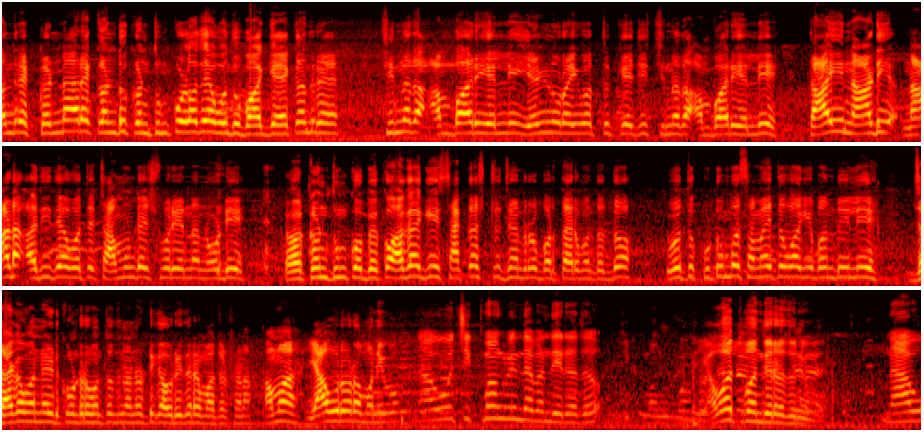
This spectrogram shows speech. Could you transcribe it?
ಅಂದರೆ ಕಣ್ಣಾರೆ ಕಂಡು ಕಣ್ ತುಂಬಿಕೊಳ್ಳೋದೇ ಒಂದು ಭಾಗ್ಯ. ಯಾಕಂದರೆ ಚಿನ್ನದ ಅಂಬಾರಿಯಲ್ಲಿ ಏಳ್ನೂರೈವತ್ತು ಕೆ ಜಿ ಚಿನ್ನದ ಅಂಬಾರಿಯಲ್ಲಿ ತಾಯಿ ನಾಡಿ ನಾಡ ಅಧಿದೇವತೆ ಚಾಮುಂಡೇಶ್ವರಿಯನ್ನು ನೋಡಿ ಕಣ್ ತುಂಬ್ಕೋಬೇಕು. ಹಾಗಾಗಿ ಸಾಕಷ್ಟು ಜನರು ಬರ್ತಾ ಇರುವಂಥದ್ದು ಇವತ್ತು ಕುಟುಂಬ ಸಮೇತವಾಗಿ ಬಂದು ಇಲ್ಲಿ ಜಾಗವನ್ನು ಇಟ್ಕೊಂಡಿರುವಂಥದ್ದು ನನ್ನೊಟ್ಟಿಗೆ ಅವರಿದ್ದಾರೆ ಮಾತಾಡೋಣ ಅಮ್ಮ ಯಾವ ಊರಮ್ಮ ನೀವು? ನಾವು ಚಿಕ್ಕಮಂಗ್ಳೂರಿಂದ ಬಂದಿರೋದು. ಯಾವತ್ತು ಬಂದಿರೋದು ನೀವು? ನಾವು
